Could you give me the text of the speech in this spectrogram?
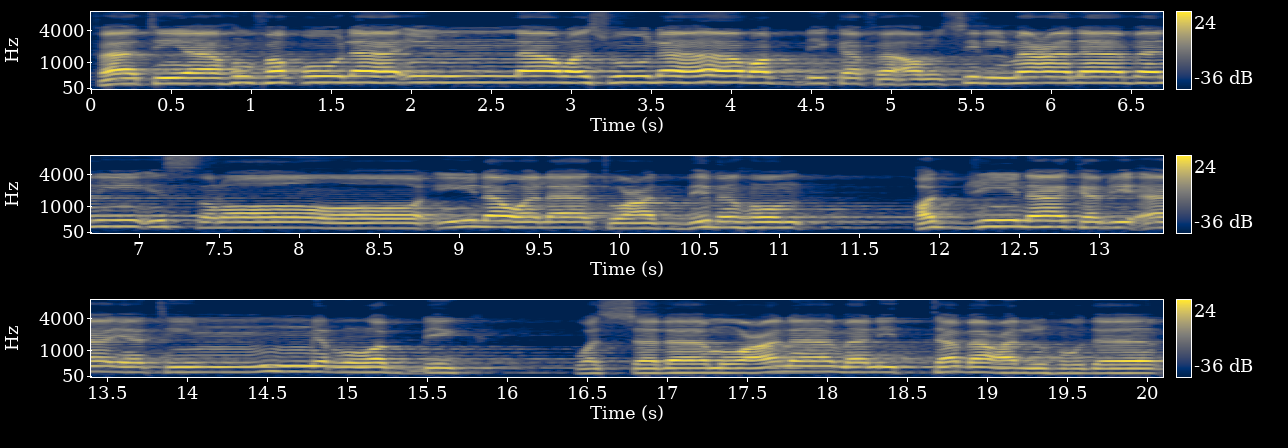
فاتياه فقولا إنا رسولا ربك فأرسل معنا بني إسرائيل ولا تعذبهم ۖ قد جيناك بآية من ربك والسلام على من اتبع الهدى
